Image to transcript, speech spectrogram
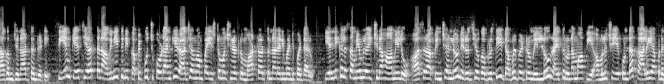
నాగం జనార్దన్ రెడ్డి. సీఎం కేసీఆర్ తన అవినీతిని కప్పిపుచ్చుకోవడానికి రాజ్యాంగంపై ఇష్టం వచ్చినట్లు మాట్లాడుతున్నారని మండిపడ్డారు. ఎన్నికల సమయంలో ఇచ్చిన హామీలు ఆసరా పింఛన్లు నిరుద్యోగ భృతి డబుల్ బెడ్రూమ్ ఇల్లు రైతు రుణమాఫీ అమలు చేయకుండా కాలయాపన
